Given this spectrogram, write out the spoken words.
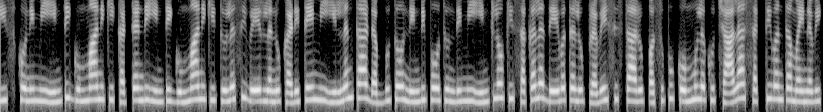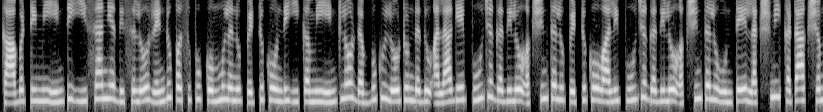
తీసుకొని మీ ఇంటి గుమ్మానికి కట్టండి. ఇంటి గుమ్మానికి తులసి వేర్లను కడితే మీ ఇల్లంతా డబ్బుతో నిండిపోతుంది. మీ ఇంట్లోకి సకల దేవతలు ప్రవేశిస్తారు. పసుపు కొమ్ములకు చాలా శక్తివంతమైనవి కాబట్టి మీ ఇంటి ఈశాన్య దిశలో రెండు పసుపు కొమ్ములను పెట్టుకోండి. ఇక మీ ఇంట్లో డబ్బుకు లోటుండదు. అలాగే పూజ గదిలో అక్షింతలు పెట్టుకోవాలి. పూజ గదిలో అక్షింతలు ఉంటే లక్ష్మీ కటాక్షం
